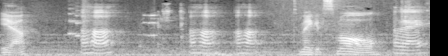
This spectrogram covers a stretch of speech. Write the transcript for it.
Yeah. Uh huh. Uh huh. Uh huh. To make it small. Okay.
